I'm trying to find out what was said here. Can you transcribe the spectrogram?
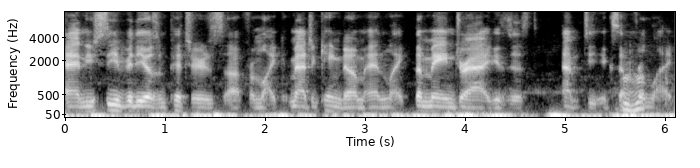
and you see videos and pictures uh, from like Magic Kingdom, and like the main drag is just empty except for like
